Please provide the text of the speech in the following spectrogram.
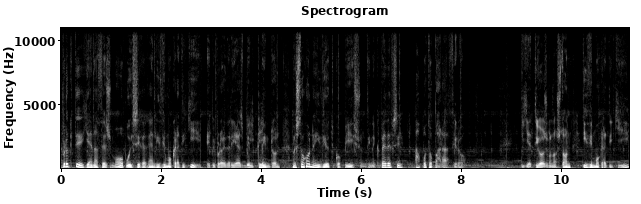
Πρόκειται για ένα θεσμό που εισήγαγαν οι δημοκρατικοί επί προεδρίας Bill Clinton με στόχο να ιδιωτικοποιήσουν την εκπαίδευση από το παράθυρο. Γιατί ως γνωστόν οι δημοκρατικοί,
